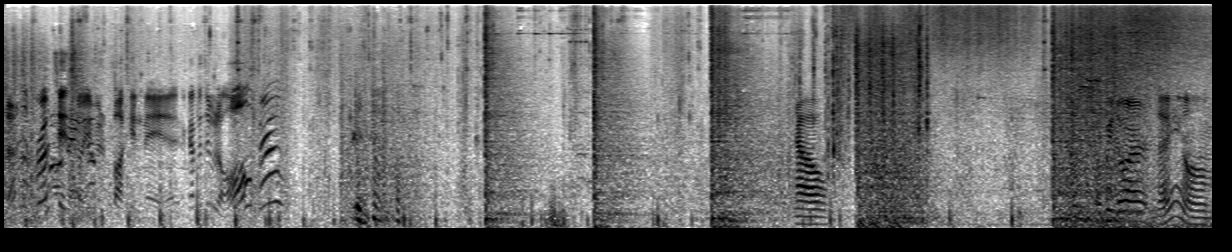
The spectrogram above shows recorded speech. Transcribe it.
None of the rotates don't even fucking made it. I gotta do it all, bro? No. Open door. Damn.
